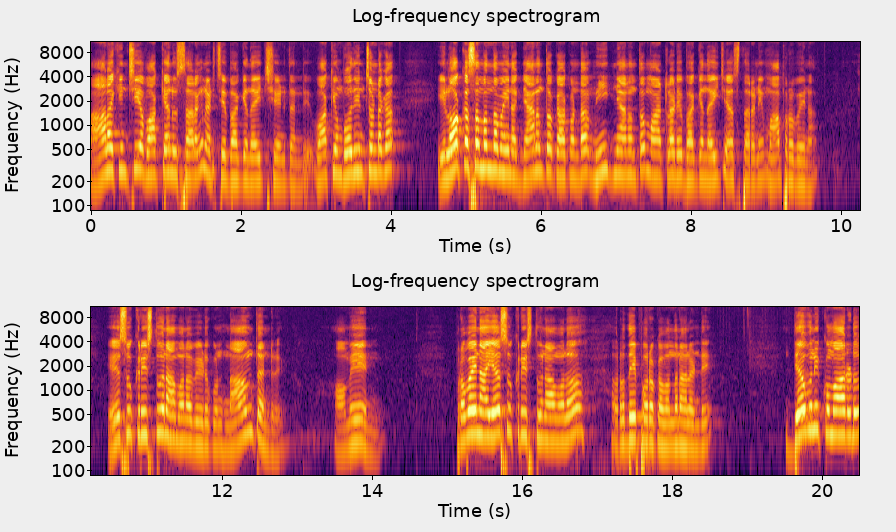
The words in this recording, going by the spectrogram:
ఆలకించి వాక్యానుసారంగా నడిచే భాగ్యం దయచేయండి తండ్రి. వాక్యం బోధించుండగా ఈ లోక సంబంధమైన జ్ఞానంతో కాకుండా మీ జ్ఞానంతో మాట్లాడే భాగ్యం దయచేస్తారని మా ప్రభైన యేసుక్రీస్తు నామన వేడుకుంటున్నాం తండ్రి. ఆమెన్. ప్రభైన యేసుక్రీస్తు నామలో హృదయపూర్వక వందనాలండి. దేవుని కుమారుడు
